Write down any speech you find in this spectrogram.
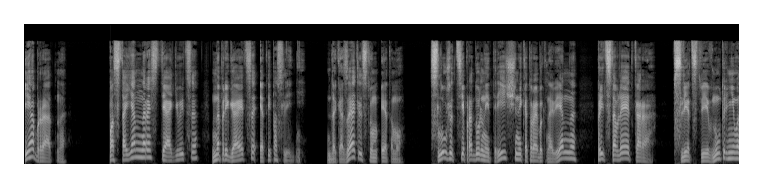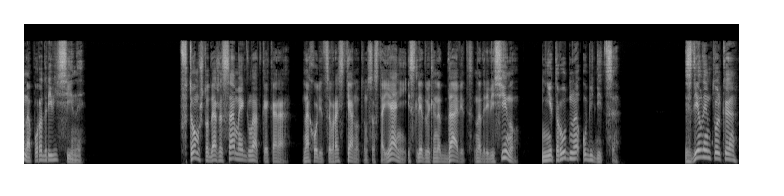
И обратно. Постоянно растягивается, напрягается этой последней. Доказательством этому служат те продольные трещины, которые обыкновенно представляет кора вследствие внутреннего напора древесины. В том, что даже самая гладкая кора находится в растянутом состоянии и, следовательно, давит на древесину, нетрудно убедиться. Сделаем только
